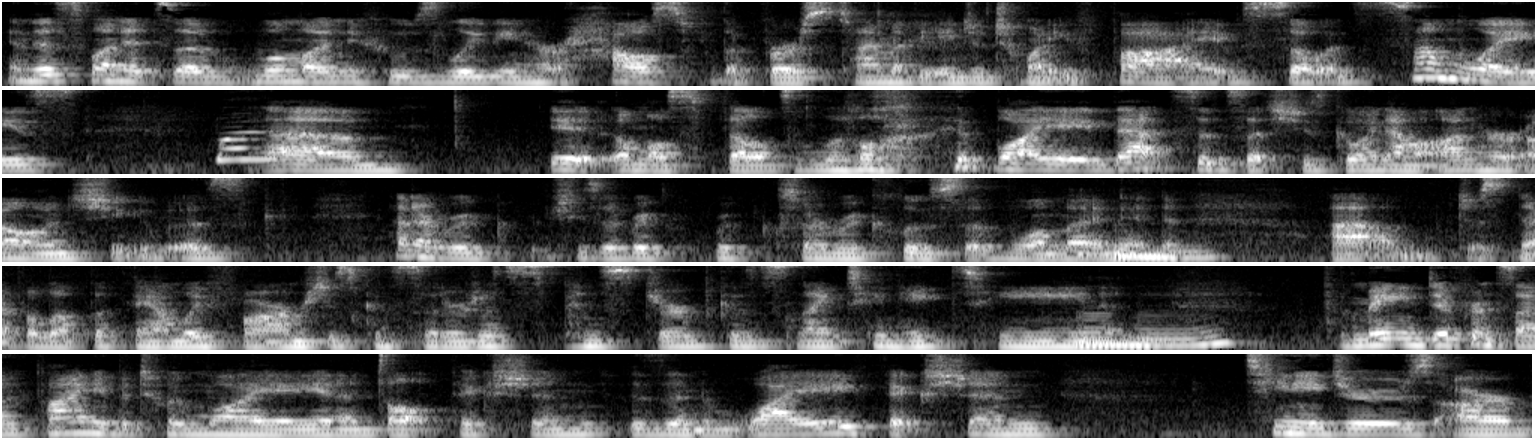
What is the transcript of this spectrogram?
in this one, it's a woman who's leaving her house for the first time at the age of 25. So in some ways, um, it almost felt a little YA in that sense that she's going out on her own. She was kind of she's a sort of reclusive woman and. Um, just never left the family farm. She's considered a spinster because it's 1918, and the main difference I'm finding between YA and adult fiction is in YA fiction, teenagers are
